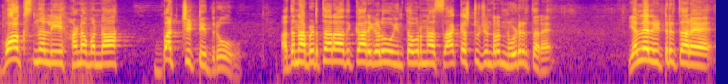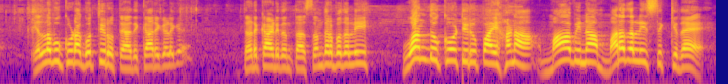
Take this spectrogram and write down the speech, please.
ಬಾಕ್ಸ್ನಲ್ಲಿ ಹಣವನ್ನು ಬಚ್ಚಿಟ್ಟಿದ್ರು. ಅದನ್ನು ಬಿಡ್ತಾರ ಅಧಿಕಾರಿಗಳು? ಇಂಥವ್ರನ್ನ ಸಾಕಷ್ಟು ಜನರನ್ನು ನೋಡಿರ್ತಾರೆ. ಎಲ್ಲೆಲ್ಲಿ ಇಟ್ಟಿರ್ತಾರೆ? ಎಲ್ಲವೂ ಕೂಡ ಗೊತ್ತಿರುತ್ತೆ ಅಧಿಕಾರಿಗಳಿಗೆ. ತಡಕಾಡಿದಂಥ ಸಂದರ್ಭದಲ್ಲಿ ಒಂದು ಕೋಟಿ ರೂಪಾಯಿ ಹಣ ಮಾವಿನ ಮರದಲ್ಲಿ ಸಿಕ್ಕಿದೆ.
